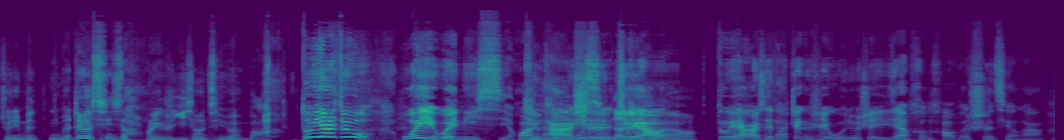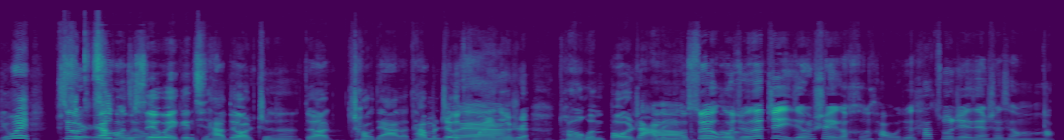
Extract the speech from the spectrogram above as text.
就你们你们这个心血好像也是一厢情愿吧？对呀，就我以为你喜欢他是就的对呀、而且他这个是我觉得是一件很好的事情啊。因为就然后就 C 位跟其他都要争，都要吵架的。他们这个团已经是团魂爆炸的一啊，个团所以我觉得得这已经是一个很好，我觉得他做这件事情很好，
